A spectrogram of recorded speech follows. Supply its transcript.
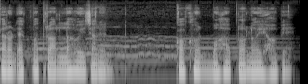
কারণ একমাত্র আল্লাহই জানেন কখন মহাপ্রলয় হবে।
